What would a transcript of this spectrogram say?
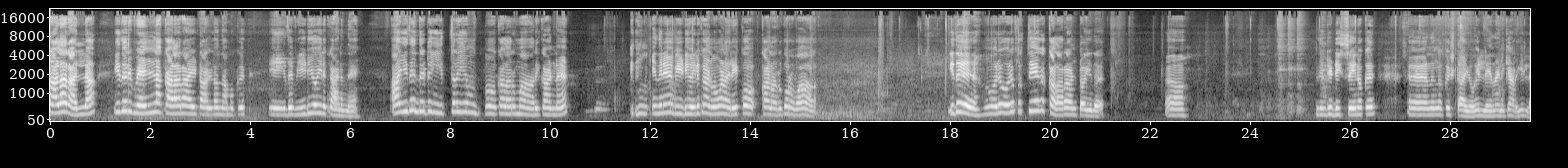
കളറല്ല ഇതൊരു വെള്ള കളറായിട്ടാണല്ലോ നമുക്ക് ഇത് വീഡിയോയിൽ കാണുന്നേ. ആ ഇതെന്തിട്ട് ഇത്രയും കളർ മാറി കാണണേ ഇതിന് വീഡിയോയിൽ കാണുമ്പോൾ വളരെ കളർ കുറവാ. ഇത് ഒരു ഒരു പ്രത്യേക കളറാണ് കേട്ടോ ഇത്. ഇതിന്റെ ഡിസൈനൊക്കെ നിങ്ങൾക്ക് ഇഷ്ടമായോ ഇല്ലേന്ന് എനിക്കറിയില്ല.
